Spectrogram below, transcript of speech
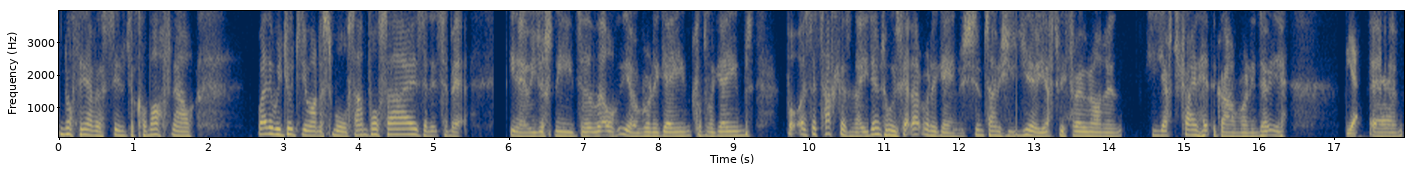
nothing ever seems to come off now. Whether we judge him on a small sample size and it's a bit, you know, he just needs a little, you know, run a game, couple of games. But as attackers and that, you don't always get that run of games. Sometimes you, you know, you have to be thrown on and you have to try and hit the ground running, don't you? Yeah. Um,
